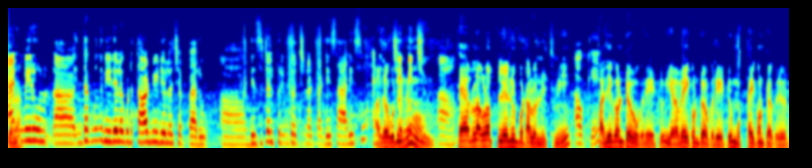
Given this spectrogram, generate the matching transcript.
అండ్ మీరు ఆ, ఇంతకుముందు వీడియోలో కూడా థర్డ్ వీడియోలో చెప్పారు. డిజిటల్ ప్రింట్ వచ్చినటువంటి శారీస్ అదొకటిను కేరళ కూడా ప్లేన్ బుట్టాలు ఇచ్చినాయి. పది కొంటే ఒక రేటు ఇరవై కొంటే ఒక రేటు ముప్పై కొంటే ఒక రేటు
